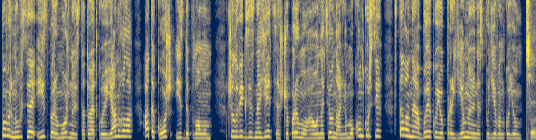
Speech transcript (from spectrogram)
повернувся із переможною статуеткою Янгола, а також із дипломом. Чоловік зізнається, що перемога у національному конкурсі стала неабиякою приємною несподіванкою. Це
